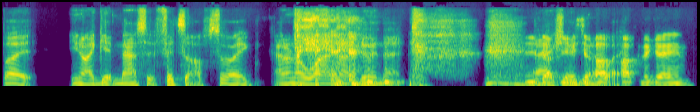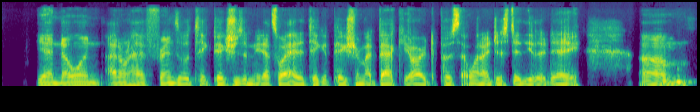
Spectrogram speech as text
but you know I get massive fits off, so like I don't know why I'm not doing that. You, got, Actually, you need to up, up the game. Yeah, no one. I don't have friends that would take pictures of me. That's why I had to take a picture in my backyard to post that one I just did the other day. Um,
